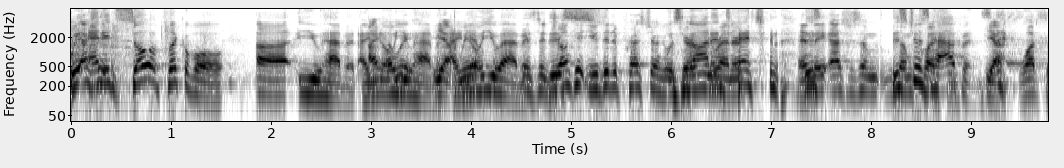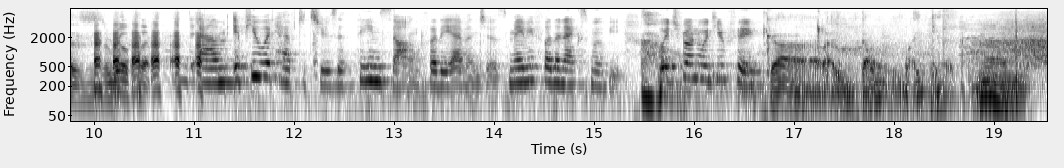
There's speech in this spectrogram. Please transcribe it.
We and actually. it's so applicable. Uh, you have it. I know we- you have it. Yeah, I we know you have it. It's a This junket. You did a press junket with was Jeremy not Renner, intentional. and This- they asked you some. this some just questions. happens. Yeah, watch this. This is a real clip. Um, if you would have to choose a theme song for the Avengers, maybe for the next movie, which one would you pick? God, I don't like it. Oh,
